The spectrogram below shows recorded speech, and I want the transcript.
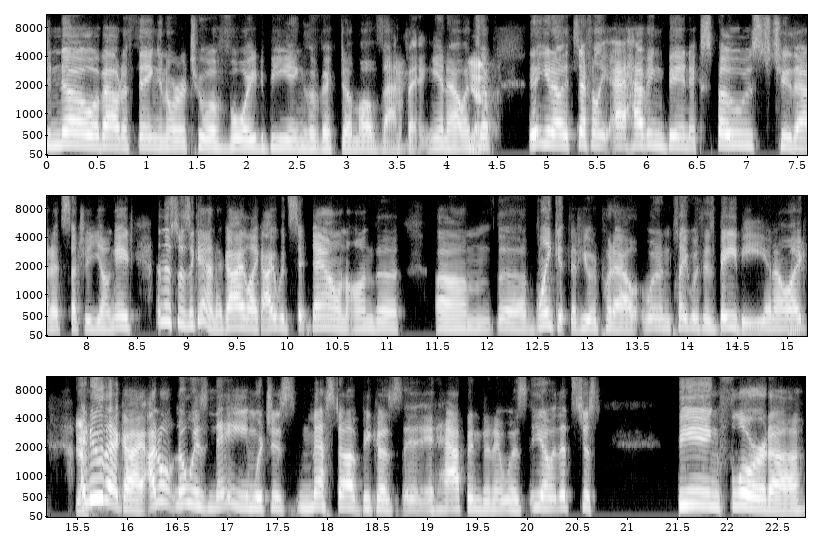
to know about a thing in order to avoid being the victim of that Mhm. thing you know and Yeah. so you know it's definitely having been exposed to that at such a young age and this was again a guy like i would sit down on the um the blanket that he would put out when play with his baby you know like Yeah. i knew that guy i don't know his name which is messed up because it, it happened and it was you know that's just being Florida,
